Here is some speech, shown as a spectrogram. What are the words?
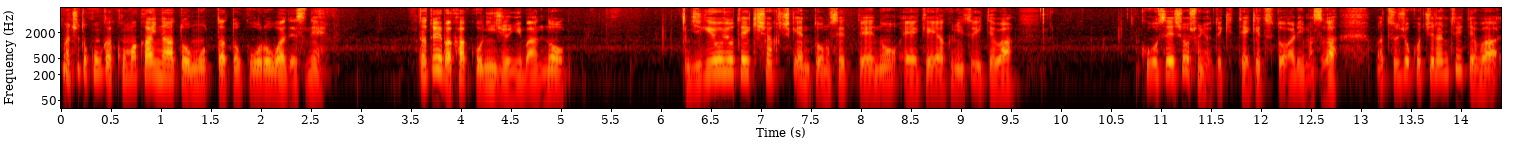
まあ、ちょっと今回細かいなと思ったところはですね例えば括弧22番の事業予定希釈地権等の設定の契約については公正証書によって締結とありますが、まあ、通常こちらについては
